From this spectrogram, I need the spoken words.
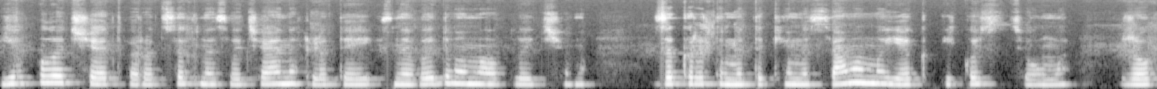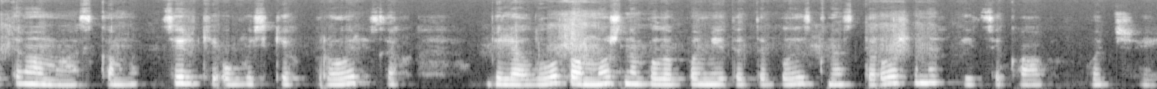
Їх було четверо цих незвичайних людей з невидимими обличчями, закритими такими самими, як і костюми, жовтими масками. Тільки у вузьких прорізах біля лоба можна було помітити блиск насторожених і цікавих очей.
